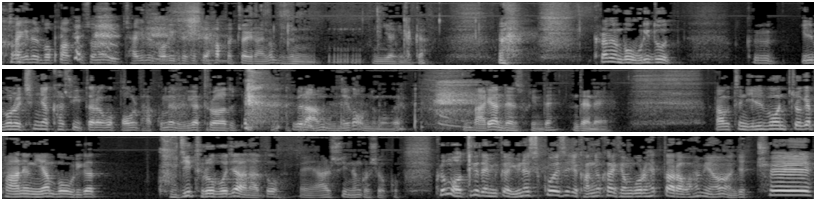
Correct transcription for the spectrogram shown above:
자기들 법 바꾸서는 자기들 법이 그렇기 때문에 합법적이라는 건 무슨 이야기입니까? 그러면 뭐 우리도 그 일본을 침략할 수 있다라고 법을 바꾸면 우리가 들어가도 그건 아무 문제가 없는 건가요? 말이 안 되는 소리인데. 네네. 아무튼 일본 쪽의 반응이야 뭐 우리가 굳이 들어보지 않아도 네, 알수 있는 것이었고. 그러면 어떻게 됩니까? 유네스코에서 이제 강력하게 경고를 했다라고 하면 이제 최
